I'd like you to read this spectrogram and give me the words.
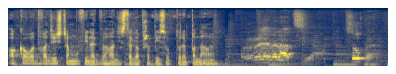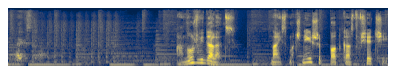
Około 20 muffinek wychodzi z tego przepisu, który podałem. Rewelacja. Super, ekstra. A nóż widelec. Najsmaczniejszy podcast w sieci.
